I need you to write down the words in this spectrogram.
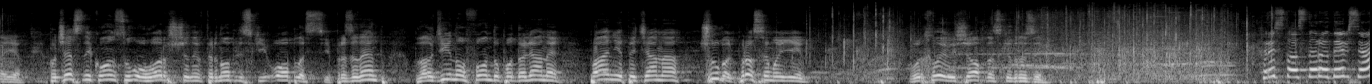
Падає. Почесний консул Угорщини в Тернопільській області, президент благодійного фонду Подоляни пані Тетяна Чубак. Просимо її. Бурхливіші оплески, друзі. Христос народився.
